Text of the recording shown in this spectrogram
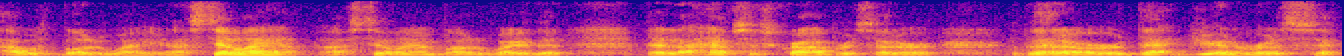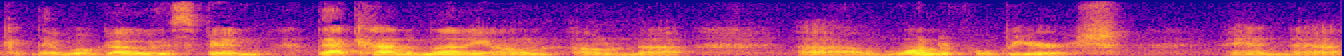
I was blown away, and I still am. I still am blown away that that I have subscribers that are that are that generous that that will go and spend that kind of money on on uh, uh, wonderful beers and, uh,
